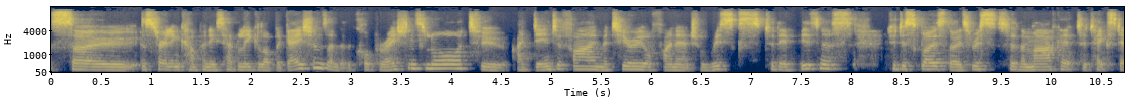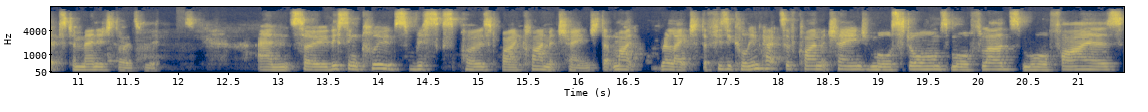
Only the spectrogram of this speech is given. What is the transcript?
So, Australian companies have legal obligations under the corporations law to identify material financial risks to their business, to disclose those risks to the market, to take steps to manage those risks. And so this includes risks posed by climate change that might relate to the physical impacts of climate change, more storms, more floods, more fires,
